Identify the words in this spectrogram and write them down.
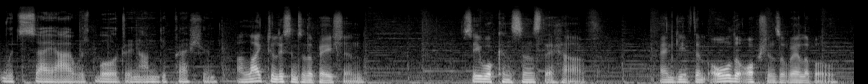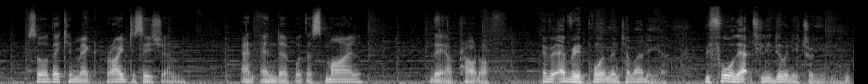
would say I was bordering on depression. I like to listen to the patient see what concerns they have, and give them all the options available so they can make the right decision and end up with a smile they are proud of. Every, every appointment I've had here, before they actually do any treatment,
